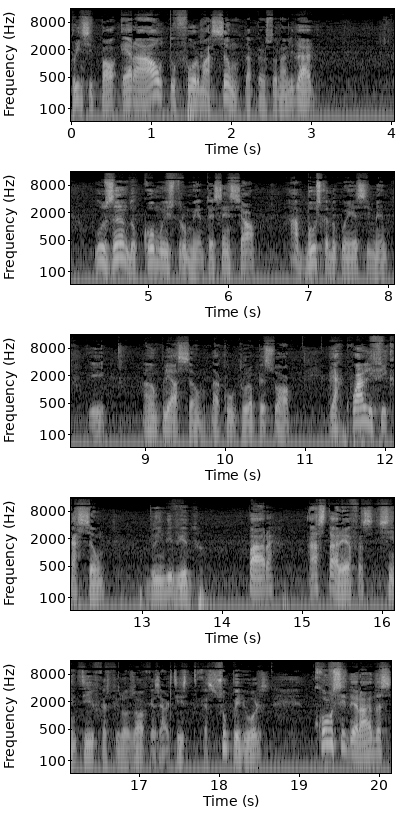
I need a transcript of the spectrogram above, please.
principal era a autoformação da personalidade, usando como instrumento essencial a busca do conhecimento e a ampliação da cultura pessoal e a qualificação do indivíduo para as tarefas científicas, filosóficas e artísticas superiores, consideradas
